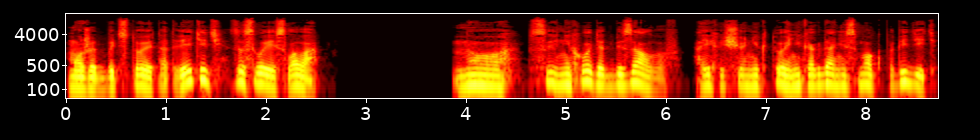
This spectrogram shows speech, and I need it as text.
Может быть, стоит ответить за свои слова?» «Но псы не ходят без алвов, а их еще никто и никогда не смог победить.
